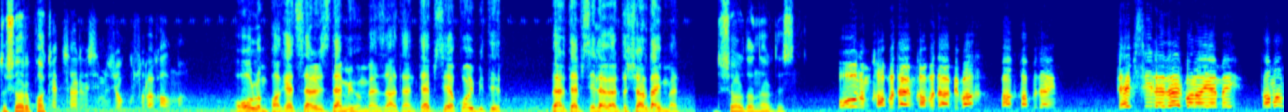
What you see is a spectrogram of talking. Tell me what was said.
Dışarı paket servisimiz yok kusura kalma. Oğlum paket servis demiyorum ben zaten. Tepsiye koy bitir. Ver tepsiyle ver dışarıdayım ben. Dışarıda neredesin? Oğlum kapıdayım kapıda bir bak. Bak kapıdayım. Tepsiyle ver bana yemeği. Tamam.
